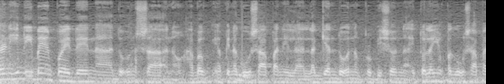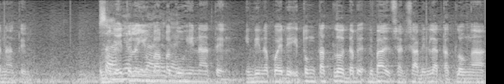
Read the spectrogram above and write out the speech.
Attorney, hindi ba yan pwede na doon sa, ano, habang pinag-uusapan nila, lagyan doon ng provision na ito lang yung pag-uusapan natin? Kumbaga, ito lang yung babaguhin natin. Hindi na pwede. Itong tatlo, di ba, sabi nila, tatlong ah,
